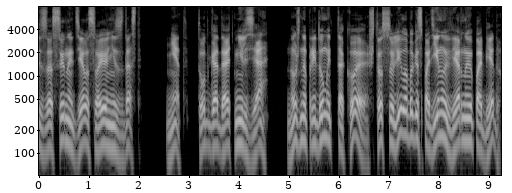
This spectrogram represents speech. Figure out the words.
из-за сына дело свое не сдаст. Нет, тут гадать нельзя. Нужно придумать такое, что сулило бы господину верную победу.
